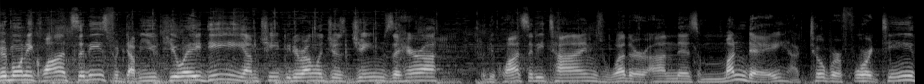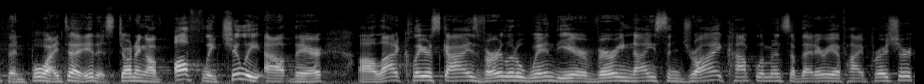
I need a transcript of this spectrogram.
Good morning, Quad Cities for WQAD. I'm Chief Meteorologist James Zahara with the Quad City Times weather on this Monday, October 14th. And boy, I tell you, it is starting off awfully chilly out there. A lot of clear skies, very little wind, the air very nice and dry, compliments of that area of high pressure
